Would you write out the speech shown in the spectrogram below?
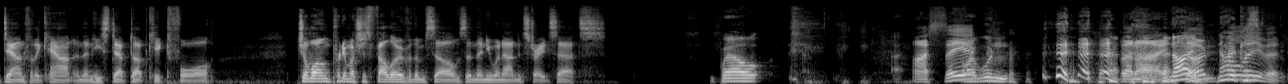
down for the count, and then he stepped up, kicked four. Geelong pretty much just fell over themselves, and then you went out in straight sets. Well, I see it, I wouldn't. but I No, don't no, 'cause- believe it.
